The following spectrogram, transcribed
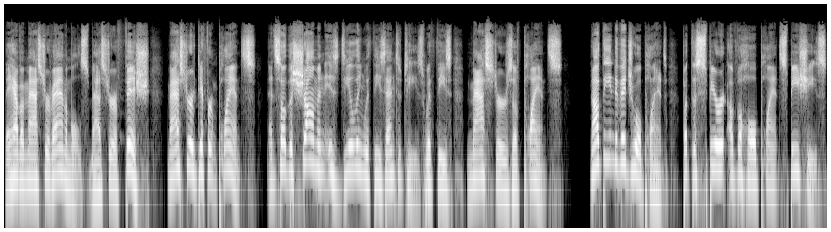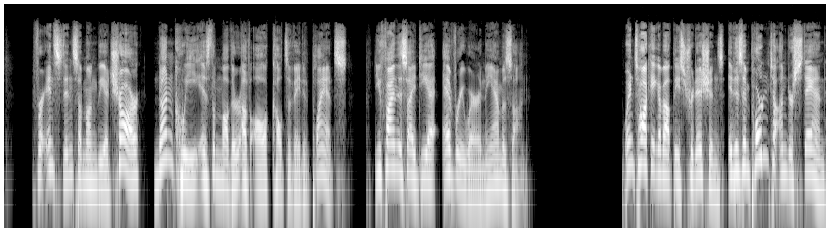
They have a master of animals, master of fish, master of different plants. And so the shaman is dealing with these entities, with these masters of plants. Not the individual plant, but the spirit of the whole plant species. For instance, among the Achuar, Nunkui is the mother of all cultivated plants. You find this idea everywhere in the Amazon. When talking about these traditions, it is important to understand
